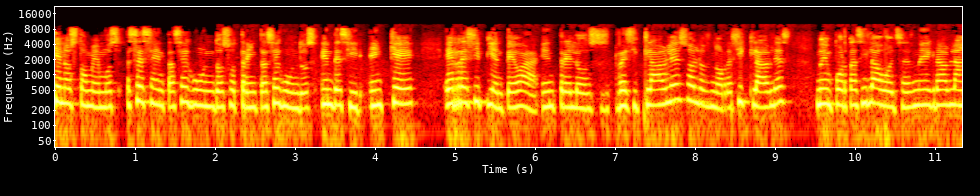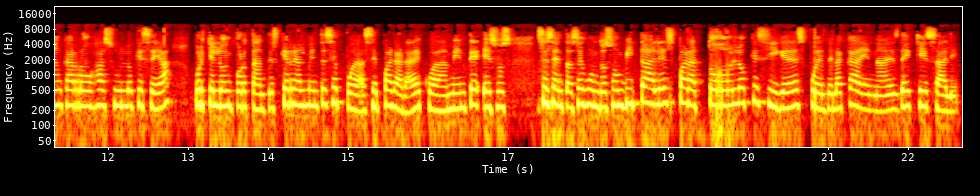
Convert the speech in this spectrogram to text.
que nos tomemos 60 segundos o 30 segundos en decir en qué el recipiente va entre los reciclables o los no reciclables, no importa si la bolsa es negra, blanca, roja, azul, lo que sea, porque lo importante es que realmente se pueda separar adecuadamente. Esos 60 segundos son vitales para todo lo que sigue después de la cadena desde que sale,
